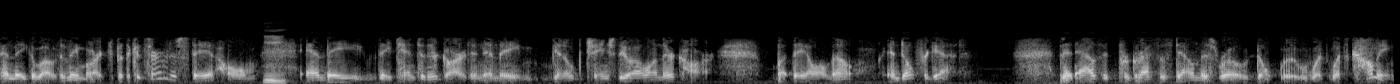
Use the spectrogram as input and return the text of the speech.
and they go out and they march. But the conservatives stay at home Mm. and they they tend to their garden and they you know change the oil on their car. But they all know, and don't forget that as it progresses down this road, don't what what's coming.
